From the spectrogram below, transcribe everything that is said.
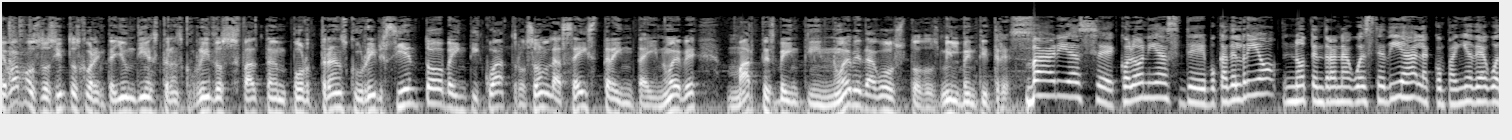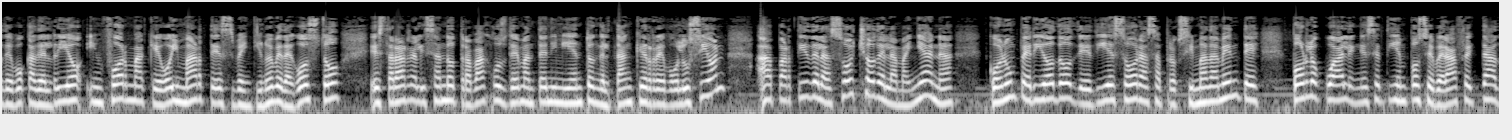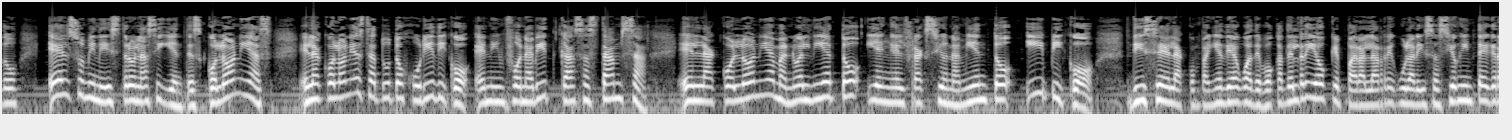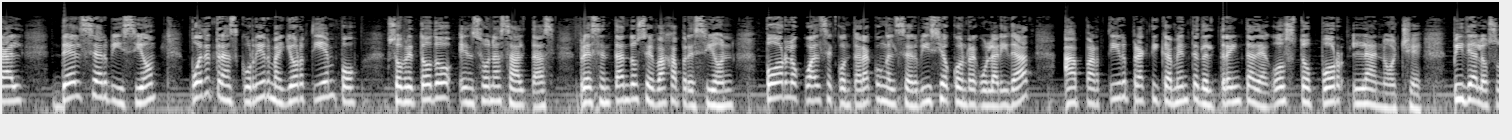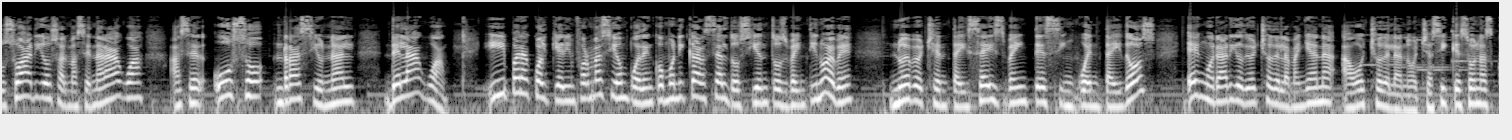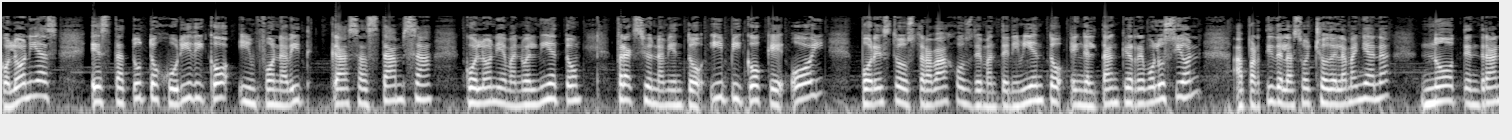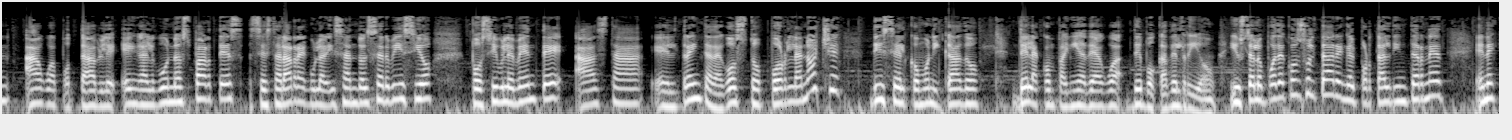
Llevamos 241 días transcurridos, faltan por transcurrir 124, son las 6.39, martes 29 de agosto 2023. Varias eh, colonias de Boca del Río no tendrán agua este día. La compañía de agua de Boca del Río informa que hoy martes 29 de agosto estará realizando trabajos de mantenimiento en el tanque Revolución a partir de las 8 de la mañana con un periodo de 10 horas aproximadamente, por lo cual en ese tiempo se verá afectado el suministro en las siguientes colonias. En la colonia Estatuto Jurídico, en Infonavit Casas Tamsa, en la colonia Manuel Nieto y en el fraccionamiento hípico. Dice la compañía de agua de Boca del Río que para la regularización integral del servicio puede transcurrir mayor tiempo, sobre todo en zonas altas, presentándose baja presión, por lo cual se contará con el servicio con regularidad a partir prácticamente del 30 de agosto por la noche. Pide a los usuarios almacenar agua, hacer uso racional del agua. Y para cualquier información pueden comunicarse al 229 986 2052 en horario de 8 de la mañana a 8 de la noche. Así que son las colonias Estatuto Jurídico Infonavit Casas Tamsa, Colonia Manuel Nieto, Fraccionamiento Hípico, que hoy, por estos trabajos de mantenimiento en el tanque Revolución, a partir de las 8 de la mañana, no tendrán agua potable. En algunas partes se estará regularizando el servicio, posiblemente hasta el 30 de agosto por la noche, dice el comunicado de la Compañía de Agua de Boca del Río. Y usted lo puede consultar en el portal de internet en.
